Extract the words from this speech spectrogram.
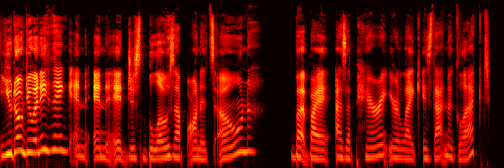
you don't do anything and and it just blows up on its own. But by as a parent you're like is that neglect?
